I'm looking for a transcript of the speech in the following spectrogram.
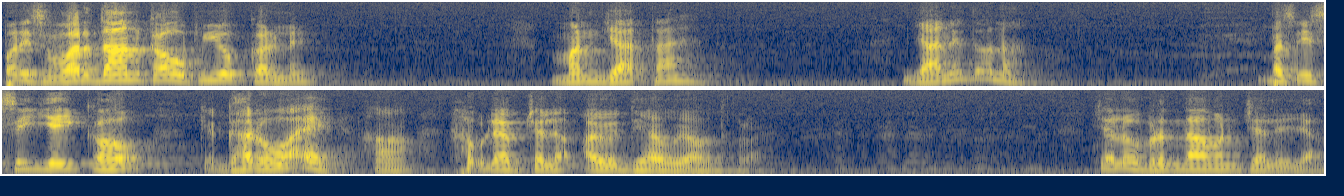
पर इस वरदान का उपयोग कर ले। मन जाता है। जाने दो ना। बस इससे यही कहो कि घर हुआ है हाँ बोले, अब चलो, अयोध्या हो जाओ थोड़ा। चलो वृंदावन चले जाओ।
